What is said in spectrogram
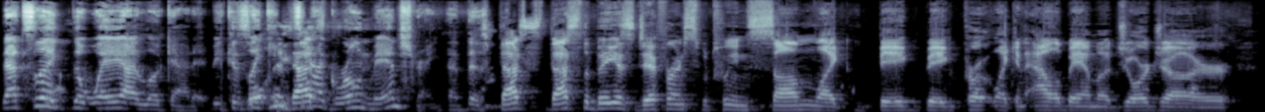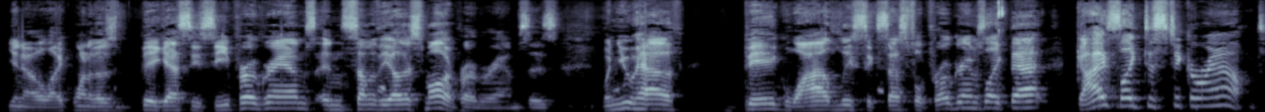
That's like the way I look at it because like well, he's got grown man strength at this. Point. That's that's the biggest difference between some like big big pro like in Alabama, Georgia, or you know like one of those big SEC programs, and some of the other smaller programs is when you have big, wildly successful programs like that, guys like to stick around.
